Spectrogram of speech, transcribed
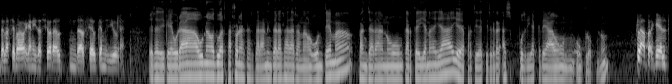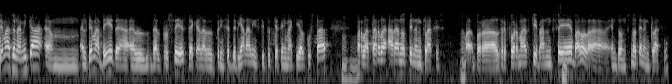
de la seva organització, del, del seu temps lliure. És a dir, que hi haurà una o dues persones que estaran interessades en algun tema, penjaran un cartell en allà i a partir d'aquí es, es podria crear un, un club, no? Clar, perquè el tema és una mica... Um, el tema ve de, el, del procés de que el Príncep de Viana, l'institut que tenim aquí al costat, Uh -huh. per la tarda ara no tenen classes. Ah. Va, per les reformes que van fer, val, eh, doncs no tenen classes.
